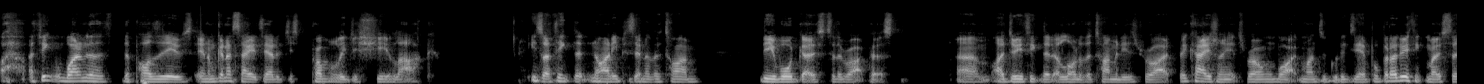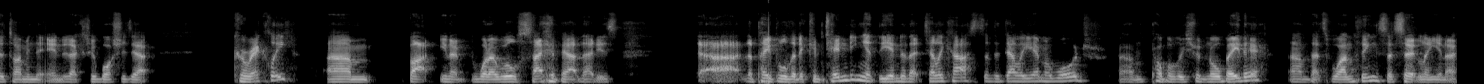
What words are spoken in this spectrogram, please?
I think one of the, the positives, and I'm going to say it's out of just probably just sheer luck, is I think that 90% of the time the award goes to the right person. Um, I do think that a lot of the time it is right. Occasionally it's wrong. White one's a good example, but I do think most of the time in the end it actually washes out correctly. Um, but you know what I will say about that is uh, the people that are contending at the end of that telecast of the Dally M Award um, probably shouldn't all be there. Um, that's one thing. So certainly, you know,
